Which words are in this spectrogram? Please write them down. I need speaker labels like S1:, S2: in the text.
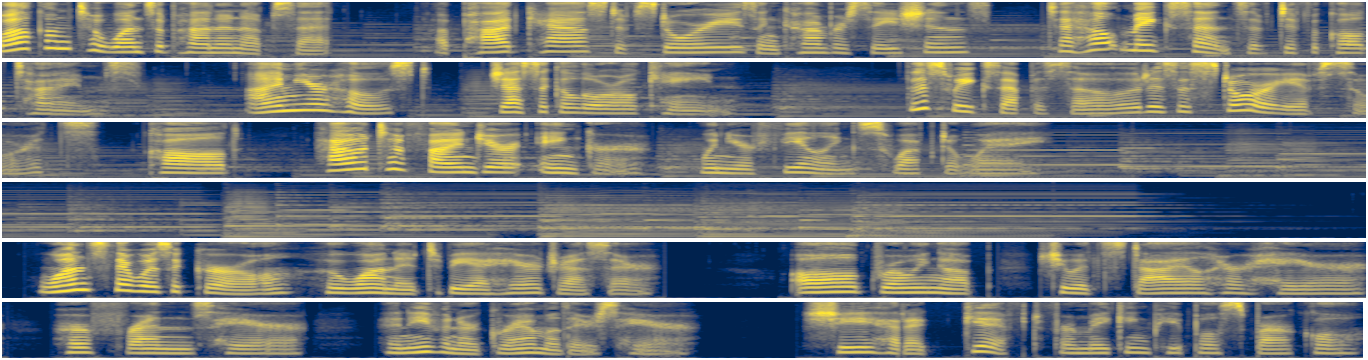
S1: Welcome to Once Upon an Upset, a podcast of stories and conversations to help make sense of difficult times. I'm your host, Jessica Laurel Kane. This week's episode is a story of sorts called How to Find Your Anchor When You're Feeling Swept Away. Once there was a girl who wanted to be a hairdresser. All growing up, she would style her hair, her friends' hair, and even her grandmother's hair. She had a gift for making people sparkle.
